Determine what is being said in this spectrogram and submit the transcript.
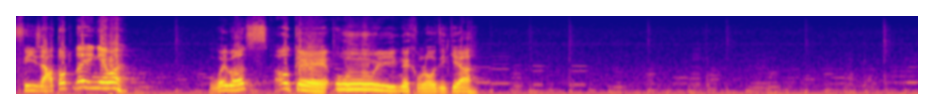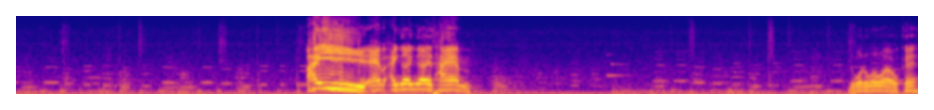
Phi giáo tốt đấy, anh em ơi. Wayburns Ok. Ui, Người khổng lồ gì kia? Ây em, anh ơi anh ơi, tha em. Đúng rồi đúng rồi ok.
